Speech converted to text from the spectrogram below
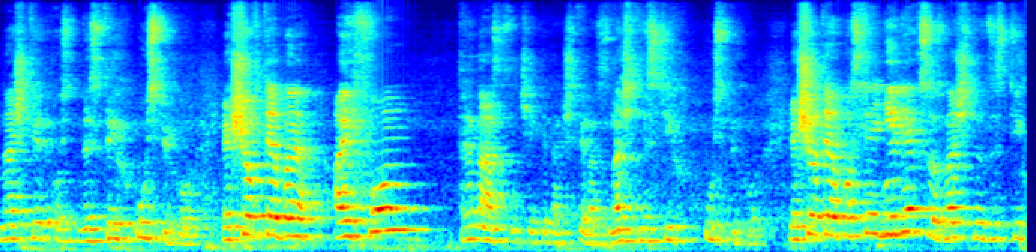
значить ти достиг успіху. Якщо в тебе iPhone 13 чи там 14, значить ти достиг успіху. Якщо в тебе останній Lexus, значить ти достиг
